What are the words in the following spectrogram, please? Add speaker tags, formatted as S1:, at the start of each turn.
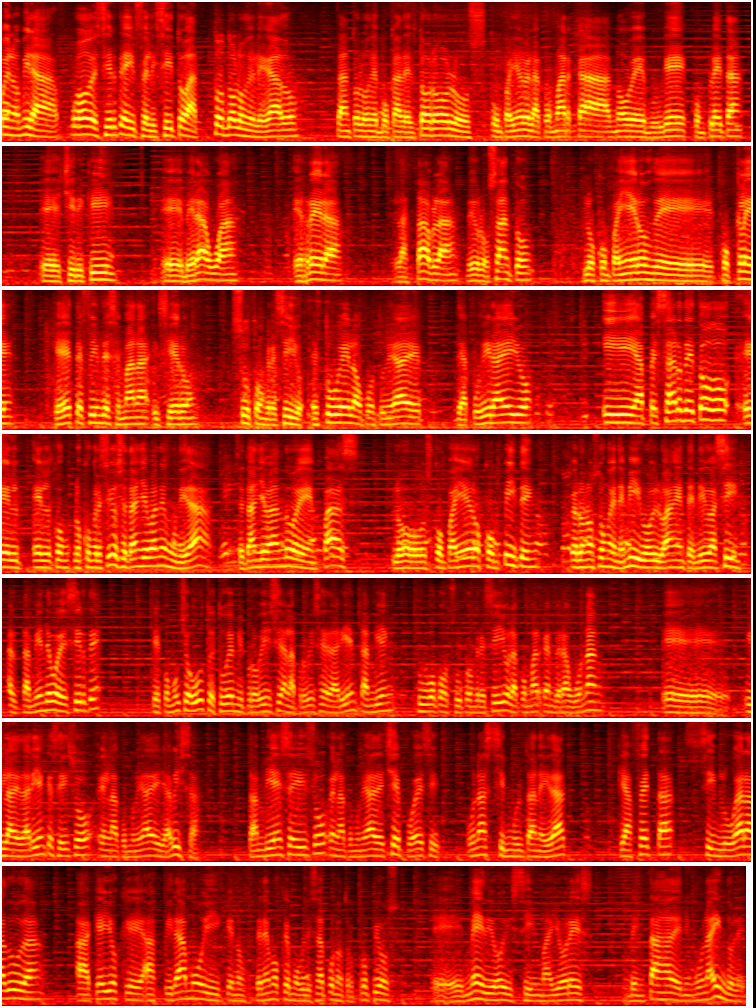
S1: Bueno, mira, puedo decirte y felicito a todos los delegados, tanto los de Boca del Toro, los compañeros de la comarca Nove Burgué completa, eh, Chiriquí, eh, Veragua, Herrera, Las Tablas, Río Los Santos, los compañeros de Coclé, que este fin de semana hicieron su congresillo. Estuve la oportunidad de, de acudir a ellos y a pesar de todo, los congresillos se están llevando en unidad, se están llevando en paz. Los compañeros compiten, pero no son enemigos y lo han entendido así. También debo decirte que con mucho gusto estuve en mi provincia, en la provincia de Darién, también tuvo con su congresillo la comarca en Veraguanán eh, y la de Darién que se hizo en la comunidad de Yavisa. También se hizo en la comunidad de Chepo, es decir, una simultaneidad que afecta sin lugar a duda a aquellos que aspiramos y que nos tenemos que movilizar por nuestros propios eh, medios y sin mayores ventajas de ninguna índole.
